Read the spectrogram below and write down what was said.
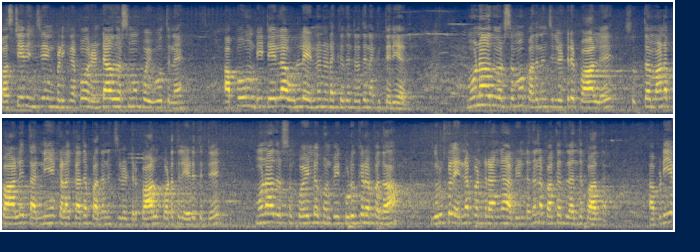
ஃபஸ்ட் இயர் இன்ஜினியரிங் படிக்கிறப்போ ரெண்டாவது வருஷமும் போய் ஊற்றுனேன் அப்போவும் டீட்டெயிலாக உள்ளே என்ன நடக்குதுன்றது எனக்கு தெரியாது. மூணாவது வருஷமும் பதினஞ்சு லிட்டர் பால் சுத்தமான பால் தண்ணியே கலக்காத பதினஞ்சு லிட்டர் பால் குடத்தில் எடுத்துகிட்டு மூணாவது வருஷம் கோயிலில் கொண்டு போய் கொடுக்குறப்ப தான் குருக்கள் என்ன பண்ணுறாங்க அப்படின்றத நான் பக்கத்துலேருந்து பார்த்தேன். அப்படியே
